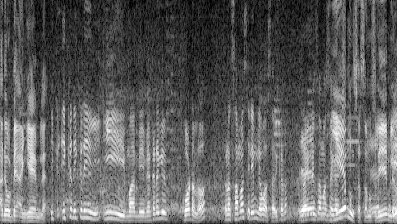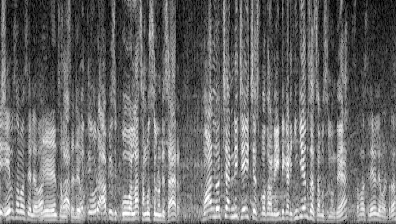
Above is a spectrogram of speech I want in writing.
అది ఒకటి ఇంకేం లే. ఇక్కడ ఇక్కడ ఈ- మా మీ వెంకటగిరి కోటలో సమస్యలు ఏం లేవా సార్ ఇక్కడ? సమస్య? ఏముంది సార్ సమస్యలు? ఏం లేవు ఏ- ఏం సమస్య లేవా? ఏం సమస్య లేవు. ప్రతి ఒక్కరు ఆఫీస్కి పోవాలా సమస్యలు ఉంటాయి సార్. వాళ్ళు వచ్చి అన్ని చేయించేసిపోతా ఉంటాయి ఇంటికాడికి ఇంకేం సార్ సమస్యలు ఉంది సమస్యలు ఏమి లేవంటారా?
